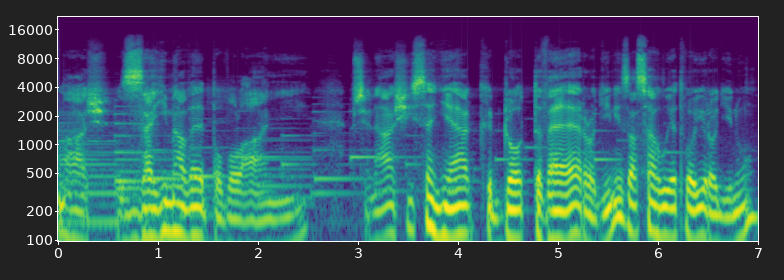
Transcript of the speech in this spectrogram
Máš zajímavé povolání, přenáší se nějak do tvé rodiny, zasahuje tvoji rodinu?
